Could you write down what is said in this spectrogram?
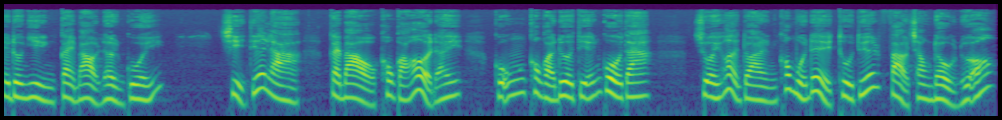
để được nhìn cải bảo lần cuối. Chỉ tiếc là cải bảo không có ở đây, cũng không có đưa tiễn cô ta. Chú ấy hoàn toàn không muốn để thủ Tuyết vào trong đầu nữa.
